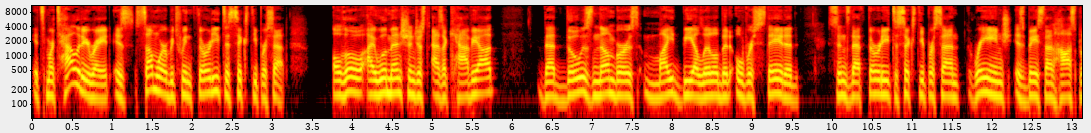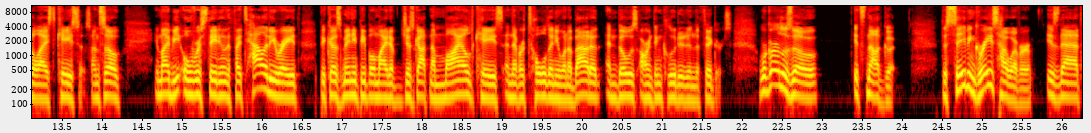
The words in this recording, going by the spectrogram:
its mortality rate is somewhere between 30 to 60%. Although I will mention just as a caveat that those numbers might be a little bit overstated since that 30 to 60% range is based on hospitalized cases. And so it might be overstating the fatality rate because many people might have just gotten a mild case and never told anyone about it, and those aren't included in the figures. Regardless, though, it's not good. The saving grace, however, is that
